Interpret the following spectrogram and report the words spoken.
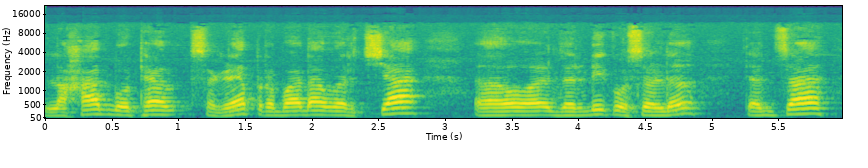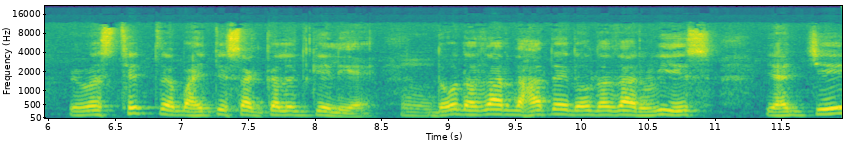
लहान मोठ्या सगळ्या प्रमाणावरच्या दरडी कोसळणं त्यांचा व्यवस्थित माहिती संकलन केली आहे दोन हजार दहा ते दोन हजार वीस यांची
